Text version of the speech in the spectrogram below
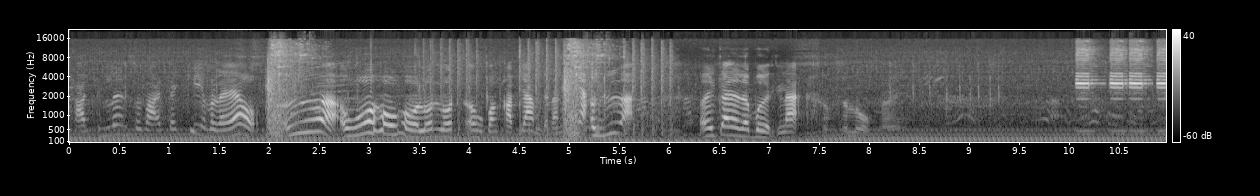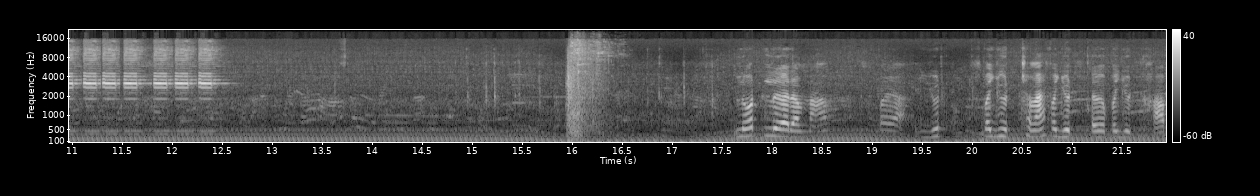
อาหารกินเล่นสไตล์แจ็คกี้มาแล้ว เออโอ้โหโหโหรถรถเอาบังคับยากเหมือนกันนะเนี่ยเออเอ้ยใกล้จะระเบิดอีกละต้องตลกไงรถเรือดำน้ำไปอะยุดประยุทธ์ใช่ไหมประยุทธ์เออประยุทธ์ครับ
